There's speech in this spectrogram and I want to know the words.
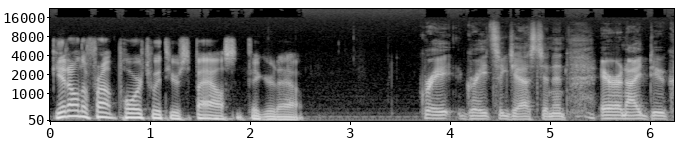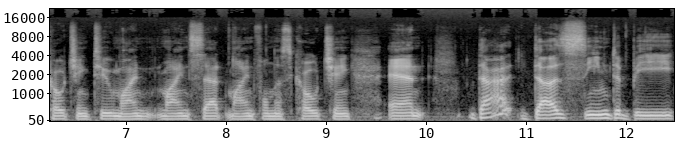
Get on the front porch with your spouse and figure it out. great great suggestion and aaron i do coaching too mind mindset mindfulness coaching and that does seem to be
